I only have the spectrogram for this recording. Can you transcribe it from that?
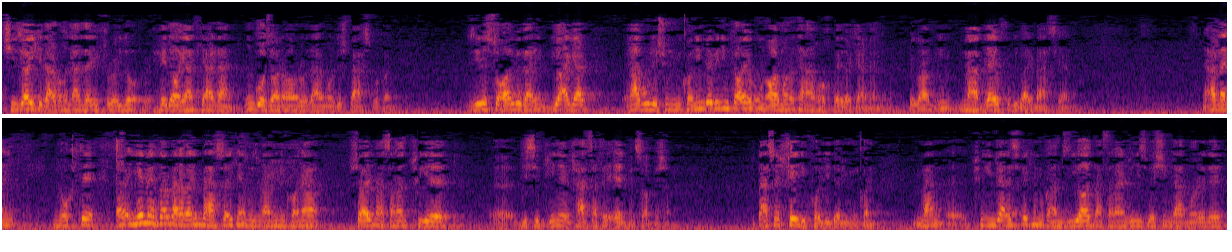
چیزهایی که در واقع نظری فروید رو هدایت کردن اون گزاره ها رو در موردش بحث بکنیم. زیر سوال ببریم یا اگر قبولشون می‌کنیم ببینیم که آیا اون آرمان تحقق پیدا کردن یا بگم این مبدأ خوبی برای بحث کردن. اولین نکته یه مقدار بنابراین بحثایی که امروز من می‌کنم شاید مثلا توی دیسیپلین فلسفه علم حساب بشن بحثای خیلی کلی داریم می‌کنیم. من تو این جلسه فکر نمی کنم زیاد مثلا ریز بشیم در مورد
